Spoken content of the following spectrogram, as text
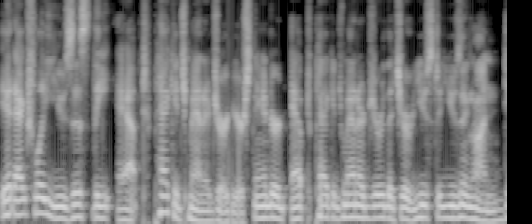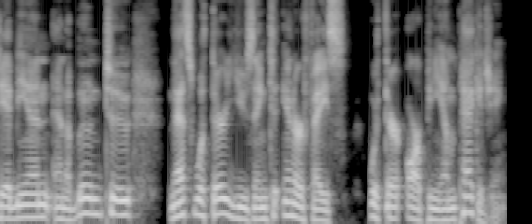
it actually uses the apt package manager, your standard apt package manager that you're used to using on Debian and Ubuntu. That's what they're using to interface with their RPM packaging.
